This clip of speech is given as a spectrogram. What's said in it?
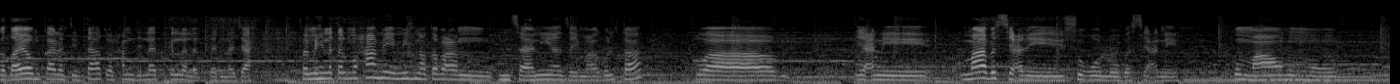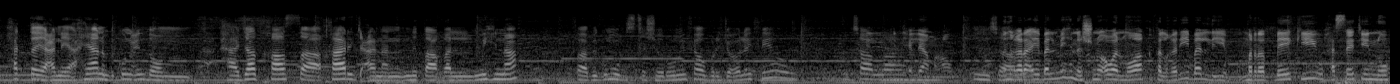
قضاياهم كانت انتهت والحمد لله تكللت بالنجاح. فمهنة المحامي مهنة طبعا إنسانية زي ما قلت و يعني ما بس يعني شغل وبس يعني بكون معاهم وحتى يعني أحيانا بيكون عندهم حاجات خاصة خارج عن نطاق المهنة فبيقوموا بيستشيروني فيها وبيرجعوا لي فيها وإن شاء الله. نحلها معاهم. إن شاء من الله. غرائب المهنة شنو أول المواقف الغريبة اللي مرت بيكي وحسيتي إنه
